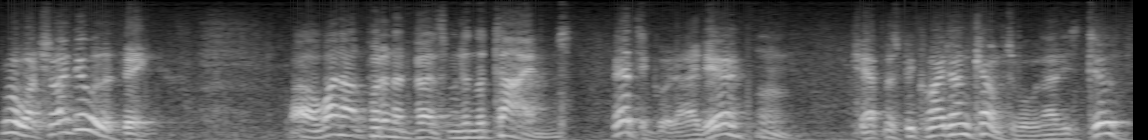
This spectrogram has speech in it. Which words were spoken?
Well, what shall I do with the thing? Well, why not put an advertisement in the Times? That's a good idea. Hmm. Chap must be quite uncomfortable without his tooth.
